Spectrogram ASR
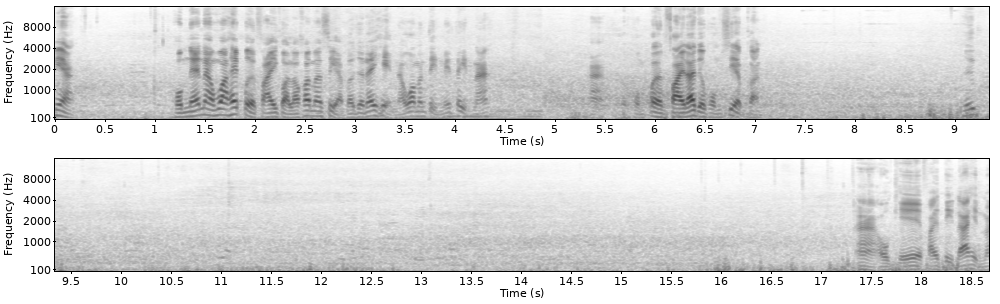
เนี่ย ผมแนะนำว่าให้เปิดไฟก่อนแล้วค่อยมาเสียบเราจะได้เห็นนะว่ามันติดไม่ติดนะอะผมเปิดไฟแล้วเดี๋ยวผมเสียบก่อนฮึบอ่าโอเค ไฟติดแล้วเห็นไหม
